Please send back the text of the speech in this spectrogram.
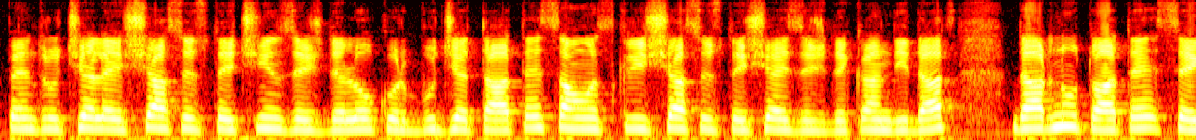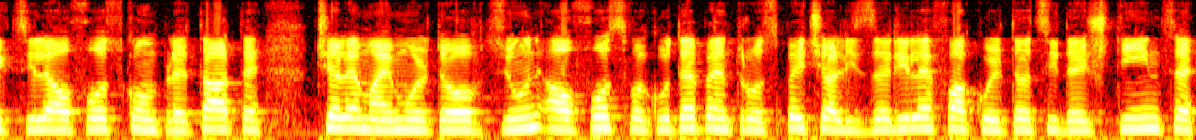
Pentru cele 650 de locuri bugetate s-au înscris 660 de candidați, dar nu toate secțiile au fost completate. Cele mai multe opțiuni au fost făcute pentru specializările facultății de științe.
